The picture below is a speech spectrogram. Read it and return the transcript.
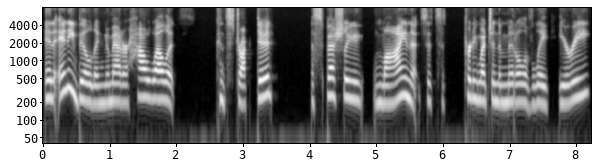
In any building, no matter how well it's constructed, especially mine that sits pretty much in the middle of Lake Erie,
